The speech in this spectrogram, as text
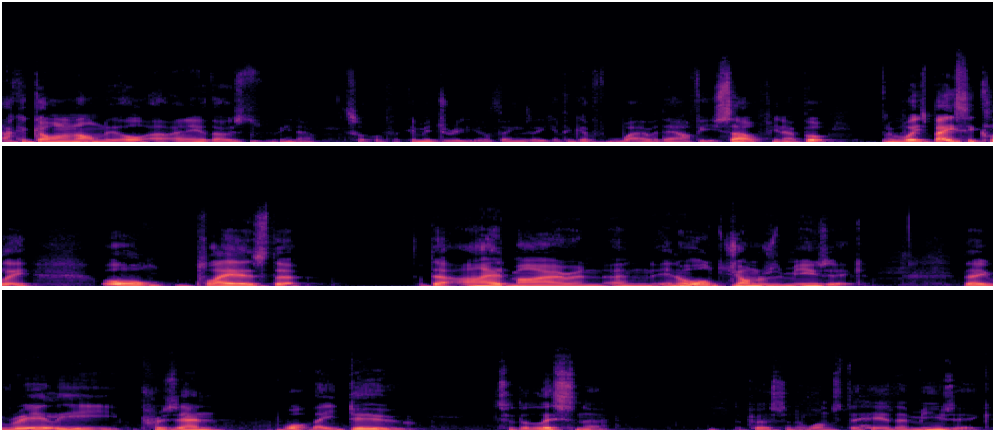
I could go on and on all any of those you know sort of imagery or things or you can think of whatever they are for yourself you know but it's basically all players that that I admire and and in all genres of music they really present what they do to the listener, the person that wants to hear their music,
